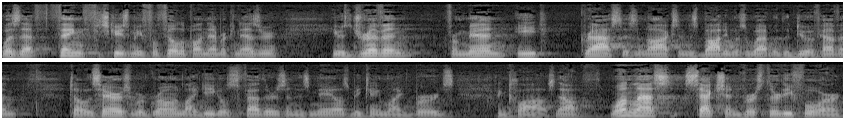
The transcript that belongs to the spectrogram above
was that thing, excuse me, fulfilled upon Nebuchadnezzar. He was driven from men, eat grass as an ox, and his body was wet with the dew of heaven, till his hairs were grown like eagle's feathers, and his nails became like birds' and claws. Now, one last section, verse 34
